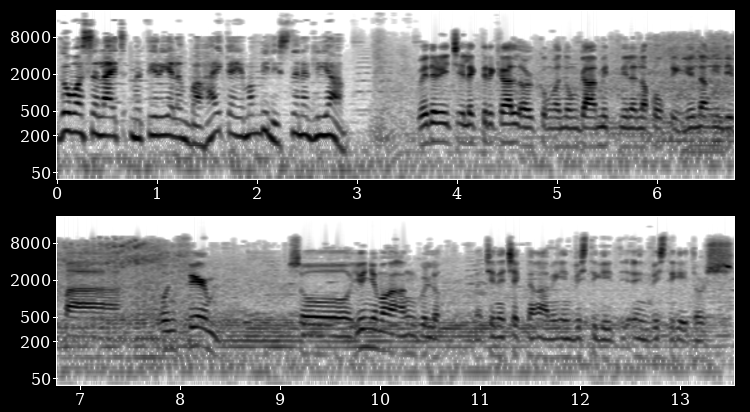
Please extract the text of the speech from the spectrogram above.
Gawa sa light material ang bahay kaya mabilis na nagliyab. whether it's electrical or kung anong gamit nila na cooking, yun ang hindi pa confirmed. So, yun yung mga anggulo na chinecheck ng aming investigate, investigators.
